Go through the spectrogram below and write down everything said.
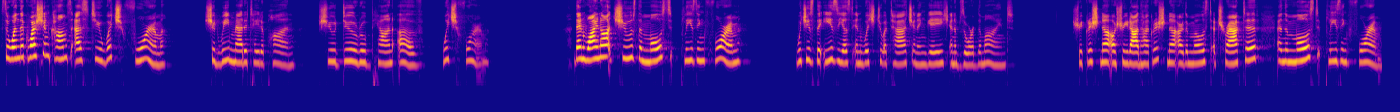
So when the question comes as to which form should we meditate upon, should do Rup Dhyan of, which form? Then why not choose the most pleasing form, which is the easiest in which to attach and engage and absorb the mind? Sri Krishna or Sri Radha Krishna are the most attractive and the most pleasing form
